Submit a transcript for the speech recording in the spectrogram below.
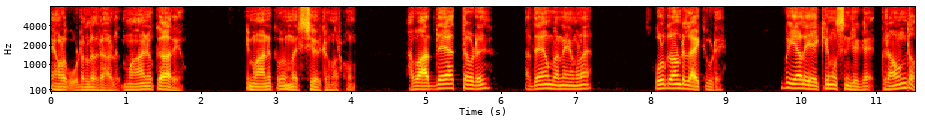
ഞങ്ങളുടെ കൂടെയുള്ള ഒരാൾ മാനുക്ക അറിയാം. ഈ മാനുക്ക മരിച്ചു പോയിട്ട് മറക്കും അപ്പോൾ അദ്ദേഹത്തോട് അദ്ദേഹം പറഞ്ഞ നമ്മളെ സ്കൂൾ ഗ്രൗണ്ടിലാക്കിവിടെ അപ്പോൾ ഇയാൾ എ കെ മുസ്ലിം ചോദിക്കുക ഗ്രൗണ്ടോ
